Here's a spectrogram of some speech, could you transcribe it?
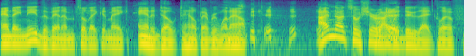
and they need the venom so they can make antidote to help everyone out. I'm not so sure I would do that, Cliff.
